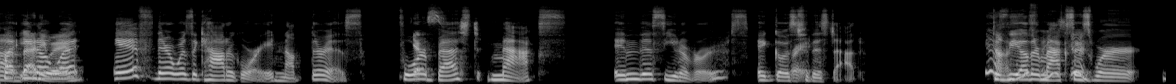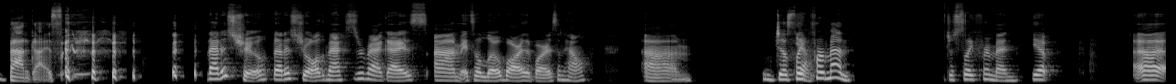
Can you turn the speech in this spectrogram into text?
Um, but, but, you anyway. know what? If there was a category, not there is, for yes. best Max in this universe, it goes right. to this dad. Because yeah, the other Maxes were bad guys. that is true. That is true. All the Maxes are bad guys. Um, it's a low bar. The bar is in hell. Um, just like yeah. for men. Just like for men. Yep. Uh,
